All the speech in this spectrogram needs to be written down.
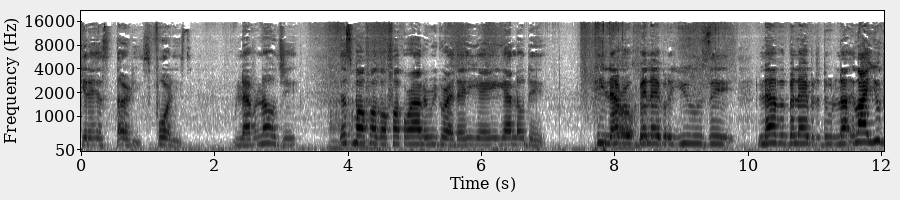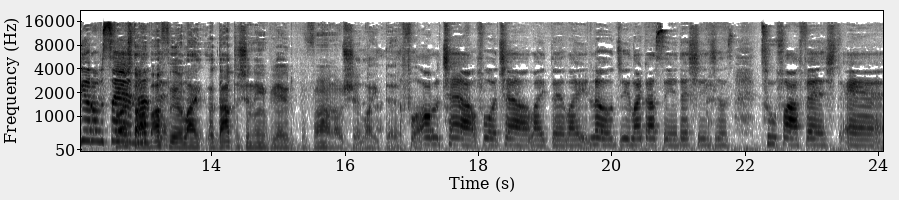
get in his thirties, forties. Never know, G. This oh, motherfucker gonna fuck around and regret that he ain't got no dick. He never been able to use it. Never been able to do nothing. Like you get what I'm saying? First off, I feel like a doctor shouldn't even be able to perform no shit like that. for on a child for a child like that. Like no, G. Like I said, that shit's just too far fetched and.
